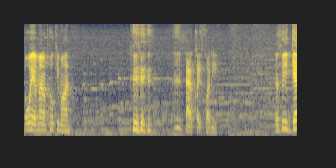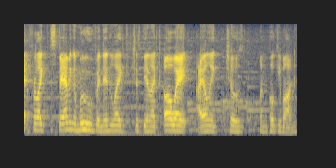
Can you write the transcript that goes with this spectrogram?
Oh wait, I'm out of Pokemon. That's quite funny. That's what you get for like spamming a move and then like just being like, oh wait, I only chose one Pokemon.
